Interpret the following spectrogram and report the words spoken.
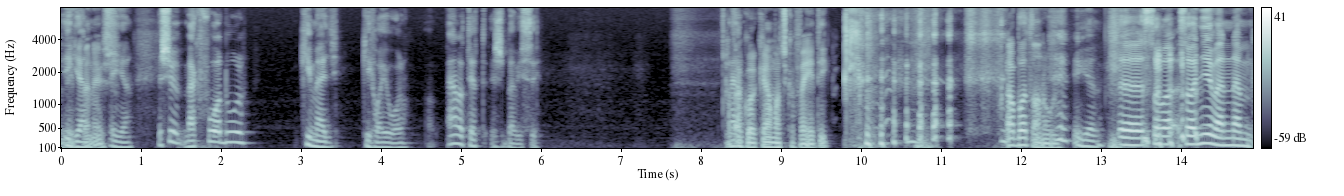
igen, léppenős. igen. És ő megfordul, kimegy, kihajol állatért, és beviszi. Hát Mert- akkor kell a macska fejét így. Abba tanul. Igen. Ö, szóval, szóval nyilván nem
